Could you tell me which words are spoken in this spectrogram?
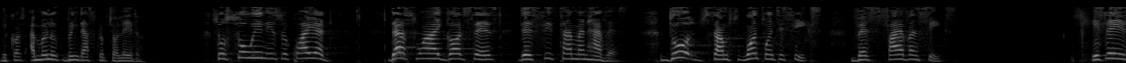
Because I'm going to bring that scripture later. So sowing is required. That's why God says there's seed time and harvest. Though Psalms 126, verse 5 and 6, it says,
